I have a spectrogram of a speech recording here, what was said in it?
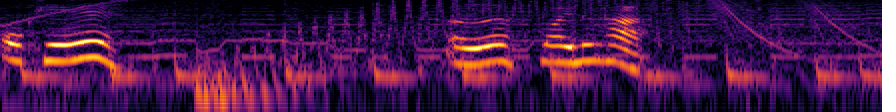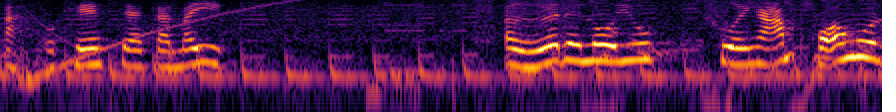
โอเค เออร้อยนึงค่ะ อะ โอเค แจกกันมาอีก เออ ได้โลอยู่สวยงาม ขอองุ่น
